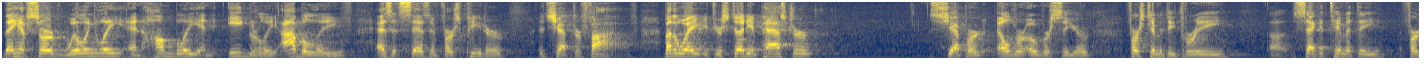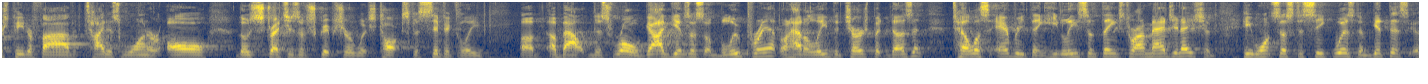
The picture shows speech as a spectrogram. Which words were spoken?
they have served willingly and humbly and eagerly, I believe, as it says in 1 Peter chapter 5. By the way, if you're studying pastor, shepherd, elder, overseer, 1 Timothy 3, uh, 2 Timothy, 1 Peter 5, Titus 1 are all those stretches of Scripture which talk specifically uh, about this role. God gives us a blueprint on how to lead the church, but doesn't tell us everything. He leaves some things to our imagination. He wants us to seek wisdom. Get this, uh,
